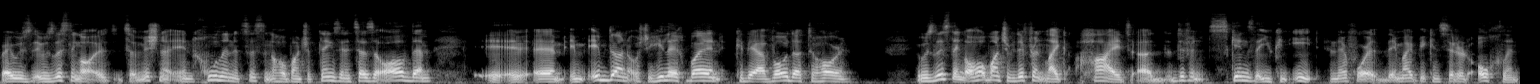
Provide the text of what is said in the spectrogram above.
right, it was it was listing all. It's a Mishnah in Chulin. It's listing a whole bunch of things, and it says that all of them um, im ibdan or shehilech bayan kedei avoda tohorin. It was listing a whole bunch of different like hides, uh, different skins that you can eat, and therefore they might be considered ochlin,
